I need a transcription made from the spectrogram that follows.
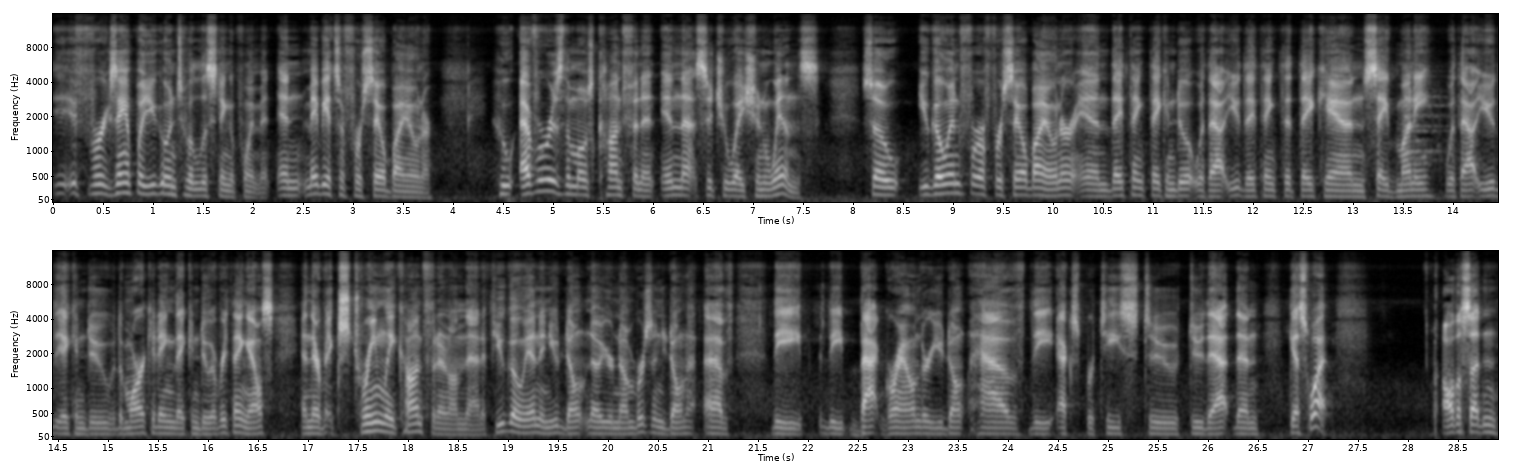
if, for example, you go into a listing appointment and maybe it's a for sale by owner, whoever is the most confident in that situation wins. So you go in for a for sale by owner and they think they can do it without you. They think that they can save money without you. They can do the marketing, they can do everything else, and they're extremely confident on that. If you go in and you don't know your numbers and you don't have the the background or you don't have the expertise to do that, then guess what? All of a sudden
